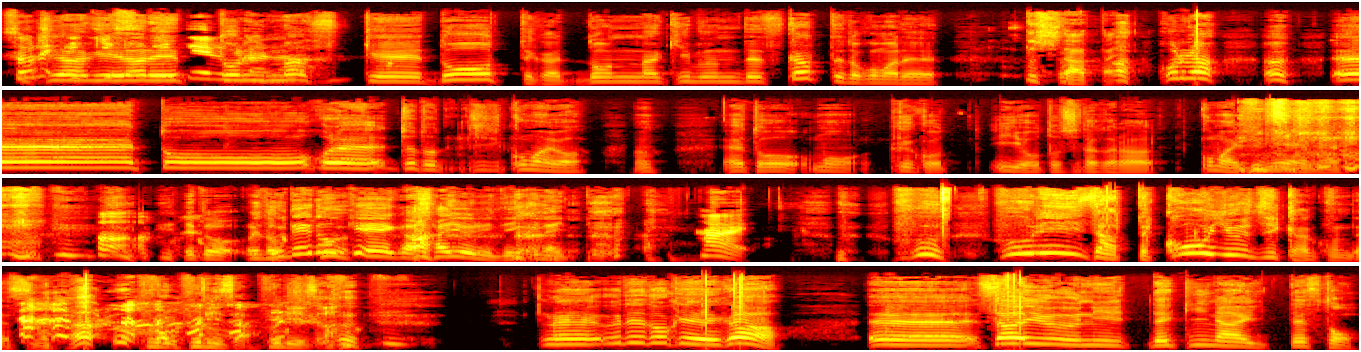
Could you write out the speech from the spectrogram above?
打ち上げられととりますけど、ってか、どんな気分ですかってとこまで。としたあたりあ、。これな、うんえーっと、これ、ちょっと、じこまいわ。うんえーっと、もう、結構、いいお年だから、こまいねえね。えっと、えっと腕時計が左右にできないっていう。はい。フ、フリーザってこういう字書くんですね。フフリーザ、フリーザ。えー腕時計が、えー左右にできないですと。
